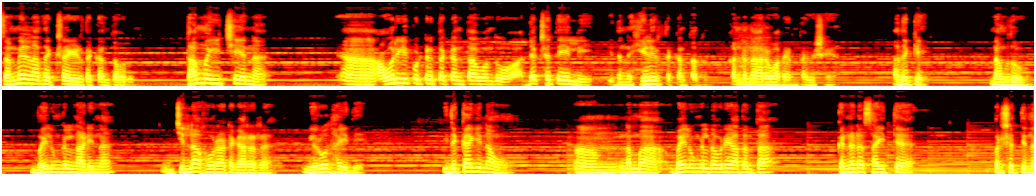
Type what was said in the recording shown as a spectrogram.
ಸಮ್ಮೇಳನಾಧ್ಯಕ್ಷ ಆಗಿರ್ತಕ್ಕಂಥವ್ರು ತಮ್ಮ ಇಚ್ಛೆಯನ್ನು ಅವರಿಗೆ ಕೊಟ್ಟಿರ್ತಕ್ಕಂಥ ಒಂದು ಅಧ್ಯಕ್ಷತೆಯಲ್ಲಿ ಇದನ್ನು ಹೇಳಿರ್ತಕ್ಕಂಥದ್ದು ಖಂಡನಾರ್ಹವಾದಂಥ ವಿಷಯ. ಅದಕ್ಕೆ ನಮ್ಮದು ಬೈಲುಂಗಲ್ ನಾಡಿನ ಜಿಲ್ಲಾ ಹೋರಾಟಗಾರರ ವಿರೋಧ ಇದೆ. ಇದಕ್ಕಾಗಿ ನಾವು ನಮ್ಮ ಬೈಲುಂಗಲ್ದವರೇ ಆದಂಥ ಕನ್ನಡ ಸಾಹಿತ್ಯ ಪರಿಷತ್ತಿನ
